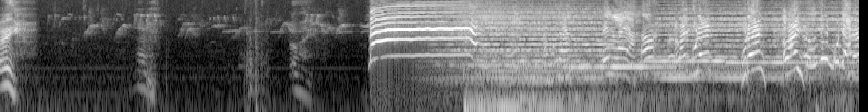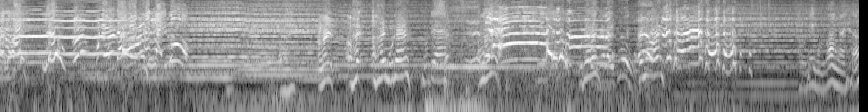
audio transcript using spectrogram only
เอ้ย เป็นอะไรอะเอออะไรหมูแดงหมูแดงอะไรดูสิหมูแดงอะไรเร็วหมูแดงหมูแดงเป็ไรอะไรอะไรอะไรหมูแดงหมูแดงอะไรหมูแดงอะไรขึ้นอะไรเขาเรียกมันว่าไงฮะ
